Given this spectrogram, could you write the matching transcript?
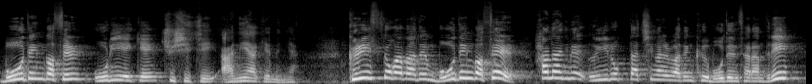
모든 것을 우리에게 주시지 아니하겠느냐. 그리스도가 받은 모든 것을 하나님의 의롭다 칭함을 받은 그 모든 사람들이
